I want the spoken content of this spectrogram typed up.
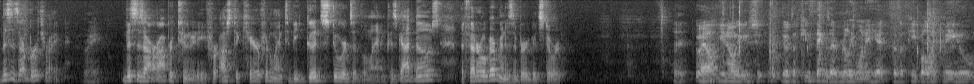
This is our birthright. Right. This is our opportunity for us to care for the land, to be good stewards of the land. Because God knows the federal government isn't a very good steward. Uh, well, you know, you should, there's a few things I really want to hit for the people like me who,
